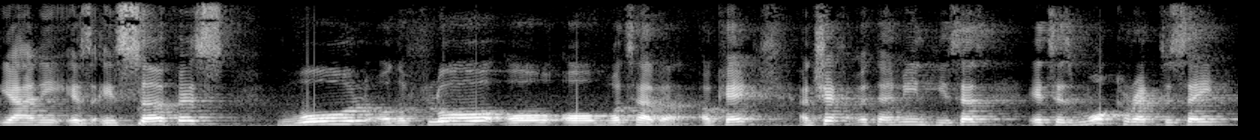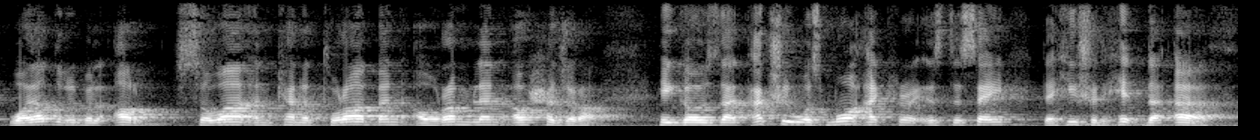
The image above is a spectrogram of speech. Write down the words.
yani, is a surface, wall, or the floor, or, or whatever. Okay? And Shaykh Uthaymeen, he says, it is more correct to say, وَيَضْرِبَ الْأَرْض سَوَاءً كَانَتْ تُرَابًا أَوْ رَمْلًا أَوْ حَجْرًا He goes that actually what's more accurate is to say that he should hit the earth.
